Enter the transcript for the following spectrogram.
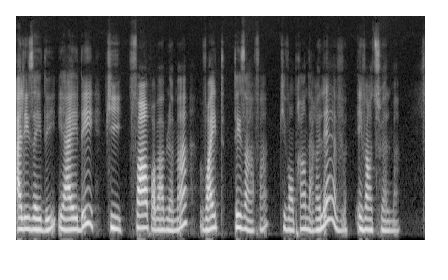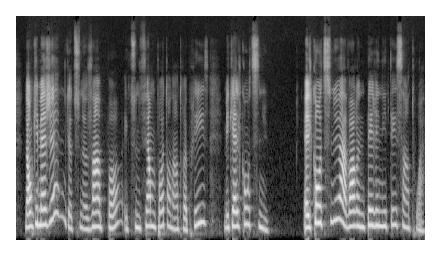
à les aider et à aider qui, fort probablement, vont être tes enfants qui vont prendre la relève éventuellement. Donc, imagine que tu ne vends pas et que tu ne fermes pas ton entreprise, mais qu'elle continue. Elle continue à avoir une pérennité sans toi.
